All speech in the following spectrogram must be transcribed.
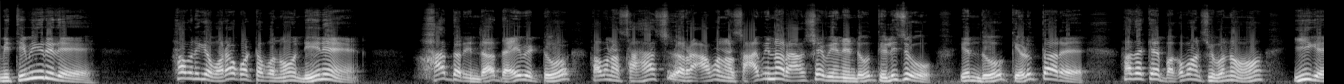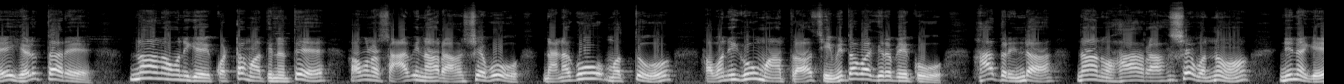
ಮಿತಿಮೀರಿದೆ. ಅವನಿಗೆ ವರ ಕೊಟ್ಟವನು ನೀನೇ. ಆದ್ದರಿಂದ ದಯವಿಟ್ಟು ಅವನ ಸಾಹಸ, ಅವನ ಸಾವಿನ ರಹಸ್ಯವೇನೆಂದು ತಿಳಿಸು ಎಂದು ಕೇಳುತ್ತಾರೆ. ಅದಕ್ಕೆ ಭಗವಾನ್ ಶಿವನು ಹೀಗೆ ಹೇಳುತ್ತಾರೆ. ನಾನು ಅವನಿಗೆ ಕೊಟ್ಟ ಮಾತಿನಂತೆ ಅವನ ಸಾವಿನ ರಹಸ್ಯವು ನನಗೂ ಮತ್ತು ಅವನಿಗೂ ಮಾತ್ರ ಸೀಮಿತವಾಗಿರಬೇಕು. ಆದ್ದರಿಂದ ನಾನು ಆ ರಹಸ್ಯವನ್ನು ನಿನಗೆ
